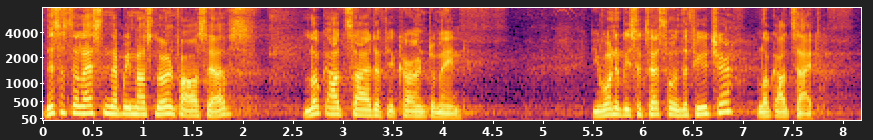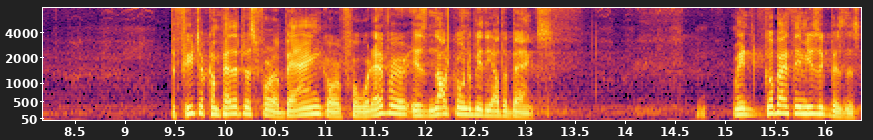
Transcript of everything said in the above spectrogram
This is the lesson that we must learn for ourselves. Look outside of your current domain. You want to be successful in the future? Look outside. The future competitors for a bank or for whatever is not going to be the other banks. I mean, go back to the music business.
